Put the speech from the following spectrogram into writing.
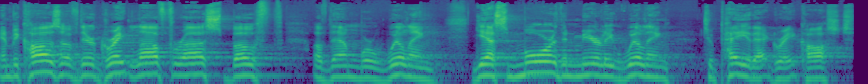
And because of their great love for us, both of them were willing, yes, more than merely willing, to pay that great cost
